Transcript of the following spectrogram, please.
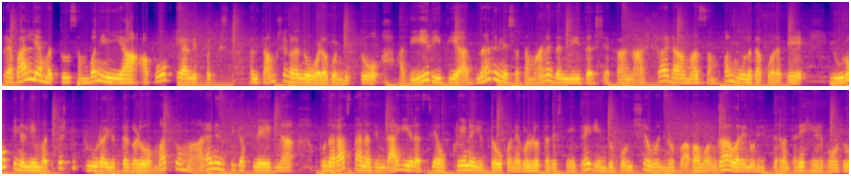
ಪ್ರಾಬಲ್ಯ ಮತ್ತು ಸಂಭನೀಯ ಅಪೋಕ್ಯಾಲಿಪಕ್ಸ್ ಫಲಿತಾಂಶಗಳನ್ನು ಒಳಗೊಂಡಿತ್ತು. ಅದೇ ರೀತಿ ಹದಿನಾರನೇ ಶತಮಾನದಲ್ಲಿ ದರ್ಶಕ ನಾಸ್ಟ್ರಾಡಾಮಸ್ ಸಂಪನ್ಮೂಲದ ಕೊರತೆ ಯುರೋಪಿನಲ್ಲಿ ಮತ್ತಷ್ಟು ಕ್ರೂರ ಯುದ್ಧಗಳು ಮತ್ತು ಮಾರಣಾಂತಿಕ ಪ್ಲೇಗ್ನ ಪುನರುತ್ಥಾನದಿಂದಾಗಿ ರಷ್ಯಾ ಉಕ್ರೇನ್ ಯುದ್ಧವು ಕೊನೆಗೊಳ್ಳುತ್ತದೆ ಸ್ನೇಹಿತರೆ ಎಂದು ಭವಿಷ್ಯವನ್ನು ಬಾಬಾ ವಂಗಾ ಅವರೇ ನುಡಿದಿದ್ದರು ಅಂತಲೇ ಹೇಳ್ಬೋದು.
